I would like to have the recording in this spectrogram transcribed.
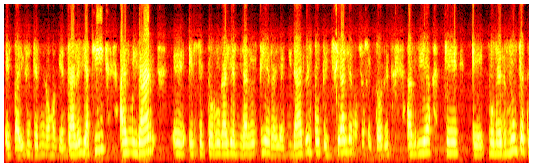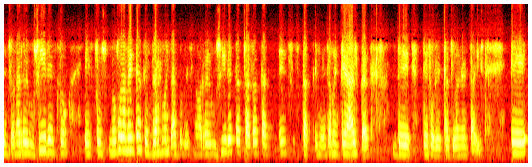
el país en términos ambientales. Y aquí, al mirar eh, el sector rural y al mirar la tierra y al mirar el potencial de muchos sectores, habría que eh, poner mucha atención a reducir esto, estos, no solamente a sembrar más árboles, sino a reducir estas tasas tan, inmensamente altas de deforestación en el país. Eh,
